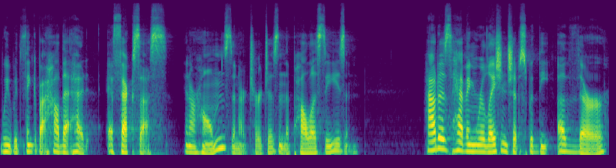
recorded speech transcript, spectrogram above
we would think about how that had, affects us in our homes, in our churches, and the policies. And how does having relationships with the other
